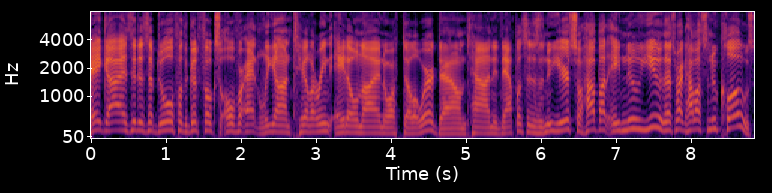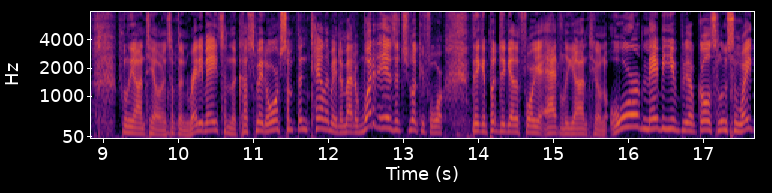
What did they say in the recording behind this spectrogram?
Hey guys, it is Abdul for the good folks over at Leon Tailoring, 809 North Delaware, downtown Indianapolis. It is a new year, so how about a new you? That's right, how about some new clothes from Leon Tailoring? Something ready made, something custom made, or something tailor made. No matter what it is that you're looking for, they can put it together for you at Leon Tailoring. Or maybe you've goals to lose some weight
